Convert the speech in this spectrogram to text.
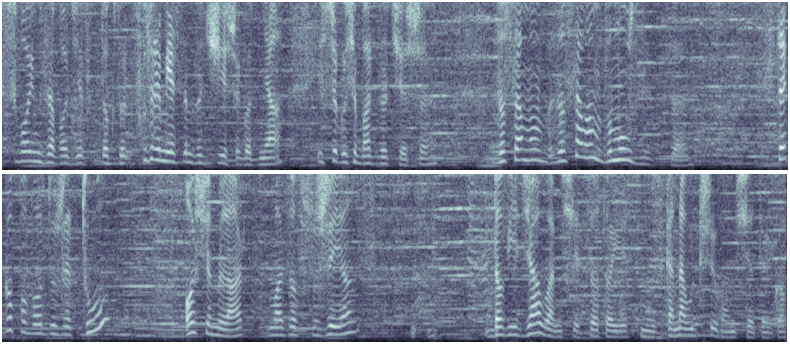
w swoim zawodzie, w, w którym jestem do dzisiejszego dnia i z czego się bardzo cieszę. Zostałam, zostałam w muzyce z tego powodu, że tu 8 lat w Mazowszu żyjąc, dowiedziałam się, co to jest muzyka, nauczyłam się tego.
